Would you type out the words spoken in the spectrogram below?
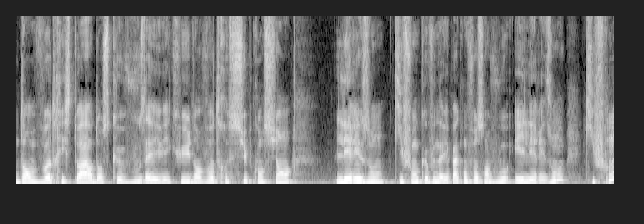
dans votre histoire, dans ce que vous avez vécu, dans votre subconscient, les raisons qui font que vous n'avez pas confiance en vous et les raisons qui feront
